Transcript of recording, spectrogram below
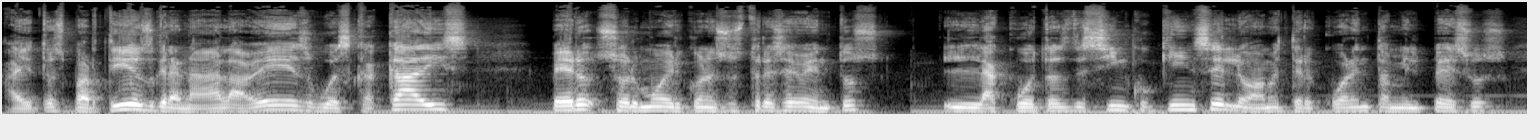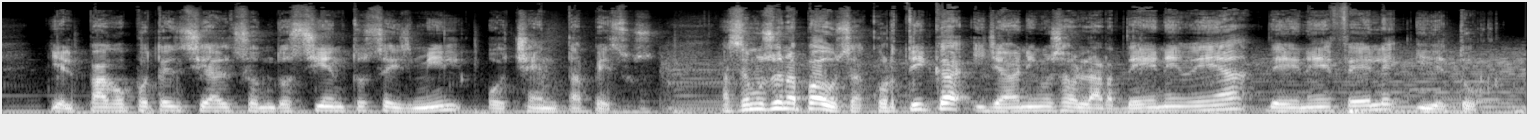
Hay otros partidos, Granada a la vez, Huesca Cádiz, pero solo ir con esos tres eventos. La cuota es de 5.15, le va a meter 40 mil pesos y el pago potencial son 206 mil 80 pesos. Hacemos una pausa cortica y ya venimos a hablar de NBA, de NFL y de Tour.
